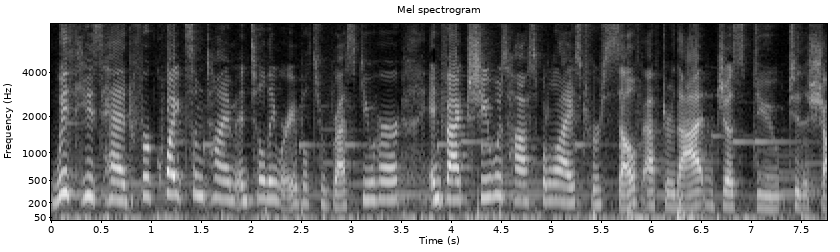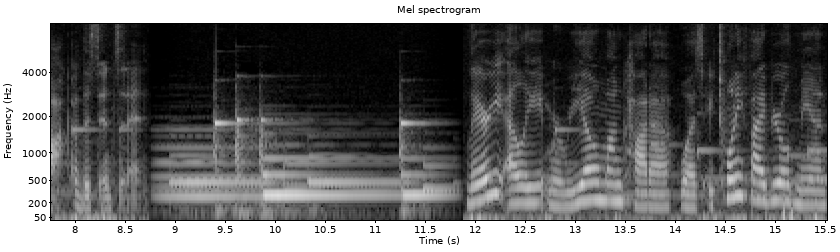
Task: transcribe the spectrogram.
with his head for quite some some time until they were able to rescue her. In fact, she was hospitalized herself after that just due to the shock of this incident. Larry Ely Murillo Moncada was a 25 year old man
